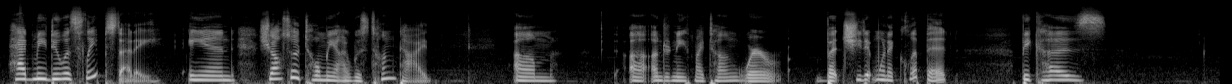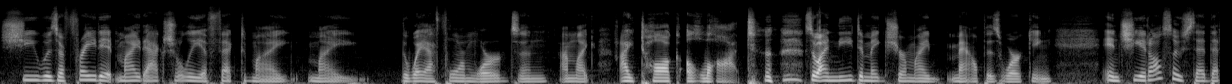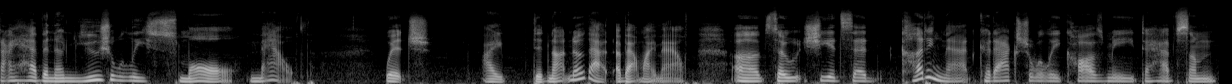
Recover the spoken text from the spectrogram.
had me do a sleep study, and she also told me I was tongue tied, um, uh, underneath my tongue. Where, but she didn't want to clip it because she was afraid it might actually affect my my the way I form words and I'm like I talk a lot. so I need to make sure my mouth is working. And she had also said that I have an unusually small mouth. which I did not know that about my mouth. Uh, so she had said cutting that could actually cause me to have some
